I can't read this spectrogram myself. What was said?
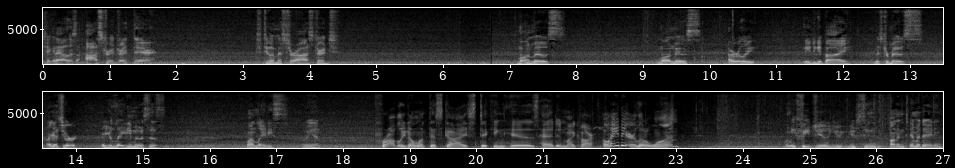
Check it out, there's an ostrich right there. What you doing, Mr. Ostrich? Come on, Moose. Come on, Moose. I really need to get by, Mr. Moose. I guess you're are you lady mooses? Come on, ladies. Let me in. Probably don't want this guy sticking his head in my car. Oh, hey there, little one. Let me feed you. You, you seem unintimidating.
